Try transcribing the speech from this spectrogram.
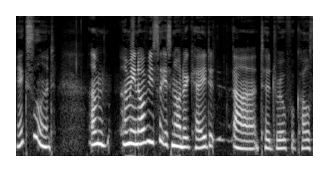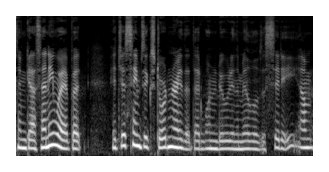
Excellent. Um, I mean, obviously, it's not okay to uh, to drill for coal seam gas anywhere, but it just seems extraordinary that they'd want to do it in the middle of the city. Um,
